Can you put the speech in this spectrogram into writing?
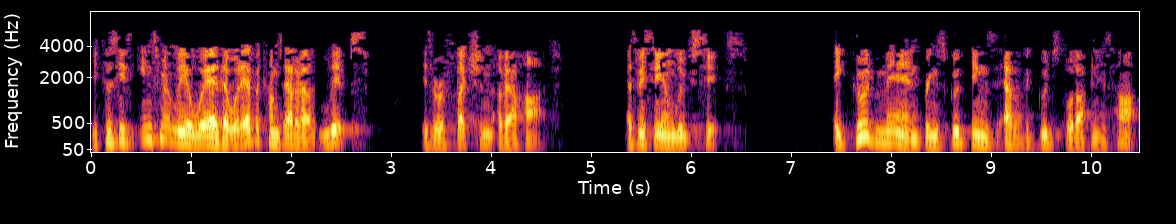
because he's intimately aware that whatever comes out of our lips is a reflection of our heart. As we see in Luke 6. A good man brings good things out of the good stored up in his heart.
